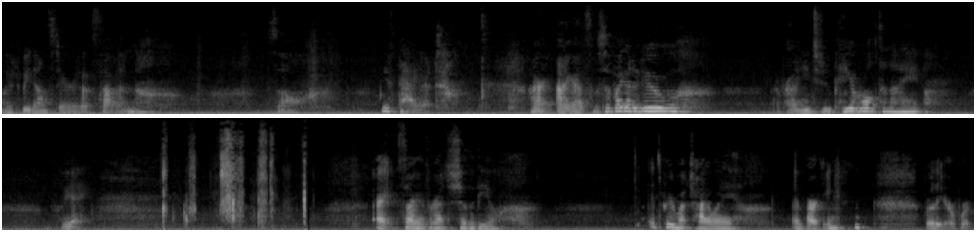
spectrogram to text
We have to be downstairs at 7. So, he's tired. All right, I got some stuff I got to do. I probably need to do payroll tonight. So, yay. All right, sorry I forgot to show the view. It's pretty much highway and parking for the airport.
